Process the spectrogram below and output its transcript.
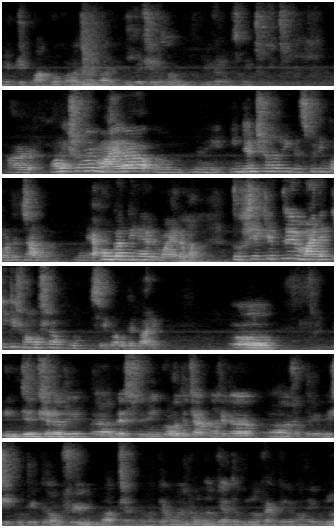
ইলেকট্রিক পাম্পও করা যেতে পারে। দুটোই সেরকম ডিফারেন্স নেই। আর অনেক সময় মায়েরা মানে ইন্টেনশনালি ব্রেস্ট ফিডিং করাতে চান না। মানে এখনকার দিনের মায়েরা। হ্যাঁ। তো সেক্ষেত্রে মায়েদের কি কি সমস্যা হচ্ছে বা হতে পারে? ইন্টেনশনালি ব্রেস্ট ফিডিং করাতে চান না, সেটা সব থেকে বেশি ক্ষতি তো অবশ্যই বাচ্চা। মানে যেমন আমি বললাম যে এতগুলো ফ্যাক্টর এবং এগুলো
